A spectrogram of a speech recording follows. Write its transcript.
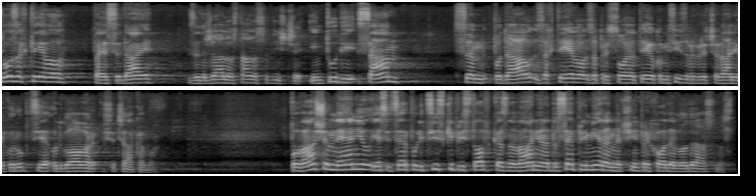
To zahtevo pa je sedaj zadržalo Ustavno sodišče in tudi sam sem podal zahtevo za presojo tega Komisiji za preprečevanje korupcije, odgovor še čakamo. Po vašem mnenju je sicer policijski pristop h kaznovanju nadvse primeren način prehoda v odraslost.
